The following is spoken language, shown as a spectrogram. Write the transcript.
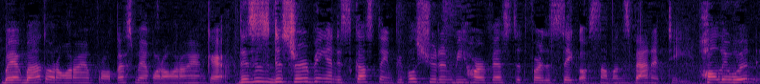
Banyak banget orang-orang yang protes, banyak orang-orang yang kayak this is disturbing and disgusting. People shouldn't be harvested for the sake of someone's vanity. Hollywood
